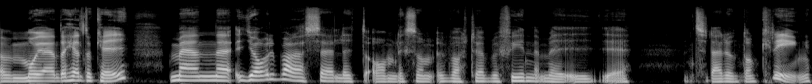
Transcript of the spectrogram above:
uh, mår jag ändå helt okej. Men eh, jag vill bara säga lite om liksom, vart jag befinner mig i eh, sådär runt omkring.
